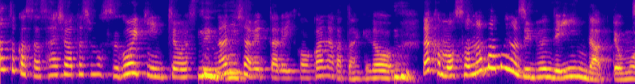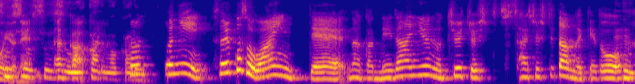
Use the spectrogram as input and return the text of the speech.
さんとかさ、最初私もすごい緊張して、何喋ったらいいかわかんなかったんだけど、うんなんかもうそのままの自分でいいんだって思うよね。そうそうそう、なんかわかか本る。当に、それこそワインって、なんか値段言うの躊躇し、最初してたんだけど、うん。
